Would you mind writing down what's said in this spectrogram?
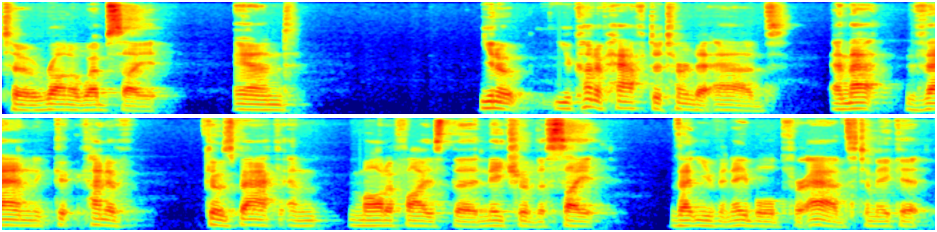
to run a website and you know, you kind of have to turn to ads. And that then kind of goes back and modifies the nature of the site that you've enabled for ads to make it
